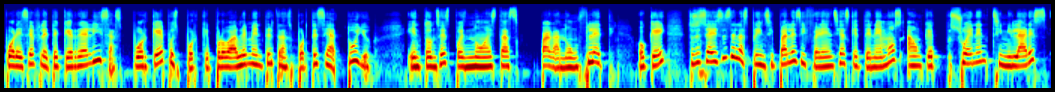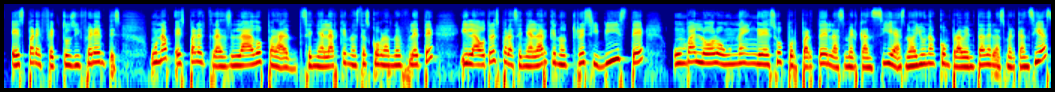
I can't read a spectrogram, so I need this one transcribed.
por ese flete que realizas. ¿Por qué? Pues porque probablemente el transporte sea tuyo. Entonces, pues no estás pagando un flete. ¿ok? Entonces, esa es de las principales diferencias que tenemos, aunque suenen similares, es para efectos diferentes. Una es para el traslado, para señalar que no estás cobrando el flete, y la otra es para señalar que no recibiste un valor o un ingreso por parte de las mercancías, no hay una compraventa de las mercancías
